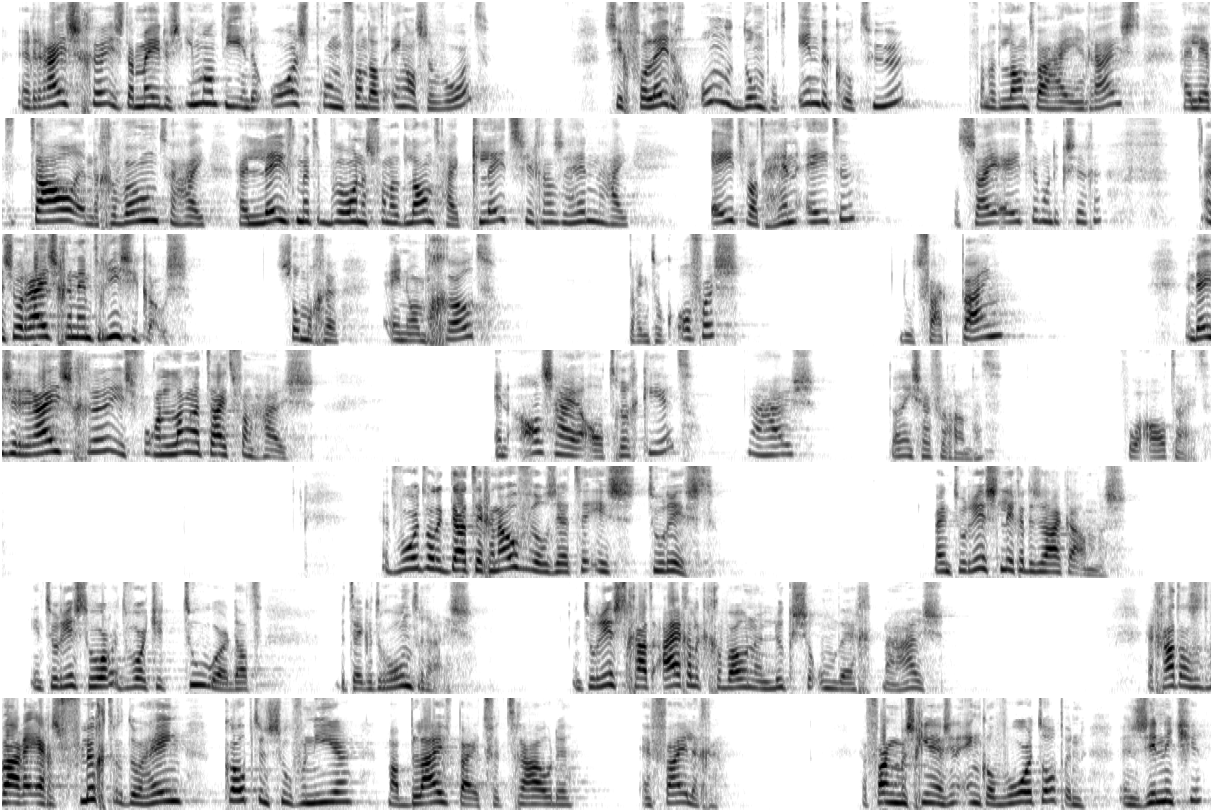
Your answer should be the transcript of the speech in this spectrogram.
Een reiziger is daarmee dus iemand die in de oorsprong van dat Engelse woord zich volledig onderdompelt in de cultuur van het land waar hij in reist. Hij leert de taal en de gewoonte. Hij, hij leeft met de bewoners van het land. Hij kleedt zich als hen. Hij eet wat hen eten. Wat zij eten, moet ik zeggen. En zo'n reiziger neemt risico's. Sommige enorm groot. Brengt ook offers. Doet vaak pijn. En deze reiziger is voor een lange tijd van huis. En als hij al terugkeert naar huis, dan is hij veranderd. Voor altijd. Het woord wat ik daar tegenover wil zetten is toerist. Bij een toerist liggen de zaken anders. In toerist hoort het woordje tour, dat betekent rondreis. Een toerist gaat eigenlijk gewoon een luxe omweg naar huis. Hij gaat als het ware ergens vluchtig doorheen, koopt een souvenir, maar blijft bij het vertrouwde en veilige. Hij vangt misschien eens een enkel woord op, een, een zinnetje,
